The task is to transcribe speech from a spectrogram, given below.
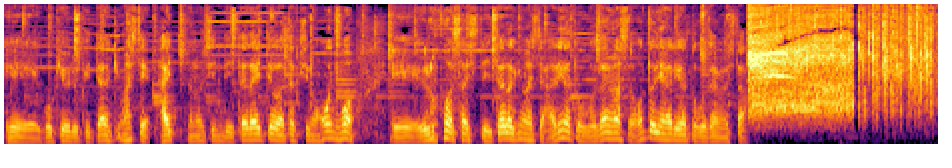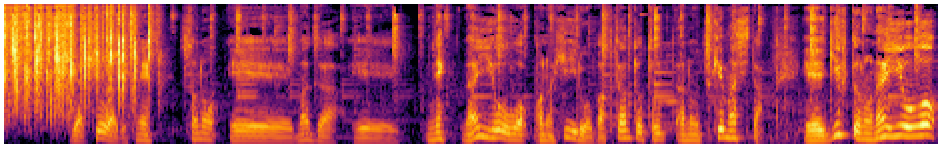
えー、ご協力いただきまして、はい、楽しんでいただいて、私の方にも、えー、潤わさせていただきまして、ありがとうございます。本当にありがとうございました。じゃあ今日はですね、その、えー、まずは、えー、ね、内容を、このヒーロー爆誕ととあのつけました、えー、ギフトの内容を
